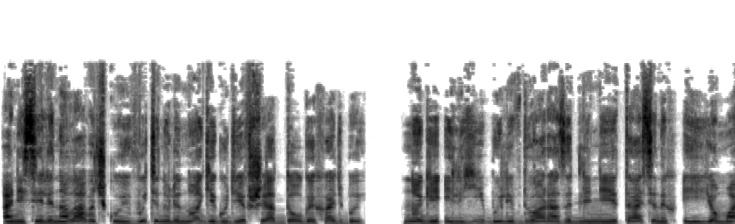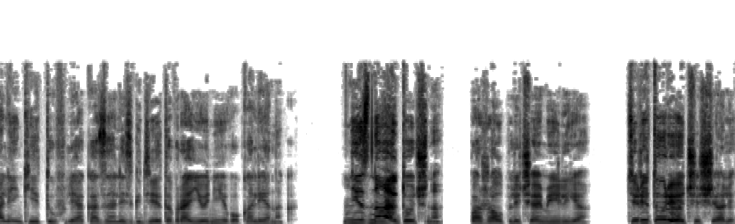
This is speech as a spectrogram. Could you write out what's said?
Они сели на лавочку и вытянули ноги, гудевшие от долгой ходьбы. Ноги Ильи были в два раза длиннее Тасиных, и ее маленькие туфли оказались где-то в районе его коленок. «Не знаю точно. — пожал плечами Илья. «Территорию очищали.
